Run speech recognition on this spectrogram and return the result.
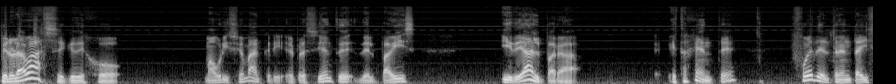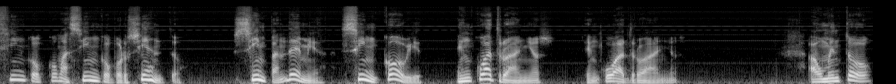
pero la base que dejó Mauricio Macri, el presidente del país ideal para esta gente, fue del 35,5%, sin pandemia, sin COVID. En cuatro años, en cuatro años, aumentó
